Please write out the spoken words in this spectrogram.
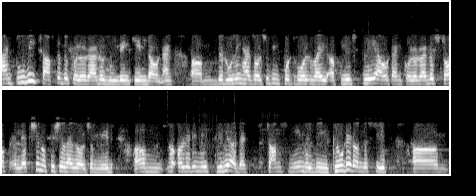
and two weeks after the Colorado ruling came down. And um, the ruling has also been put hold while appeals play out and Colorado's top election official has also made um, already made clear that Trump's name will be included on the state's um,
